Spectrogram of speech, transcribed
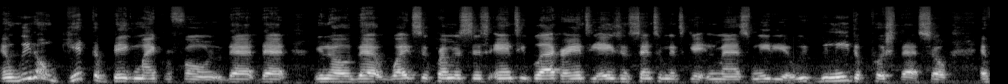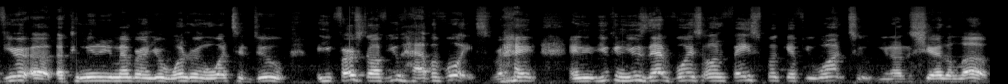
And we don't get the big microphone that that you know that white supremacist anti-black or anti-asian sentiments get in mass media. We, we need to push that. So if you're a, a community member and you're wondering what to do you, first off you have a voice right? And you can use that voice on facebook if you want to you know to share the love.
